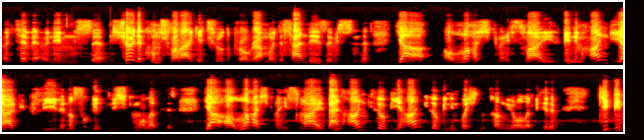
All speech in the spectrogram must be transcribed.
öte ve önemlisi şöyle konuşmalar geçiyordu program boyunca. Sen de izlemişsindir. Ya Allah aşkına İsmail benim hangi yargı kliğiyle nasıl bir ilişkim olabilir? Ya Allah aşkına İsmail ben hangi lobiyi hangi lobinin başını tanıyor olabilirim? Gibi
